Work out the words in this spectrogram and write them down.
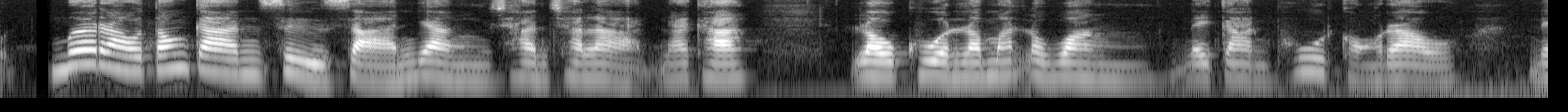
ชน์ เมื่อเราต้องการสื่อสารอย่างชาญฉลาดนะคะ เราควรระมัดระวังในการพูดของเรา ใน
